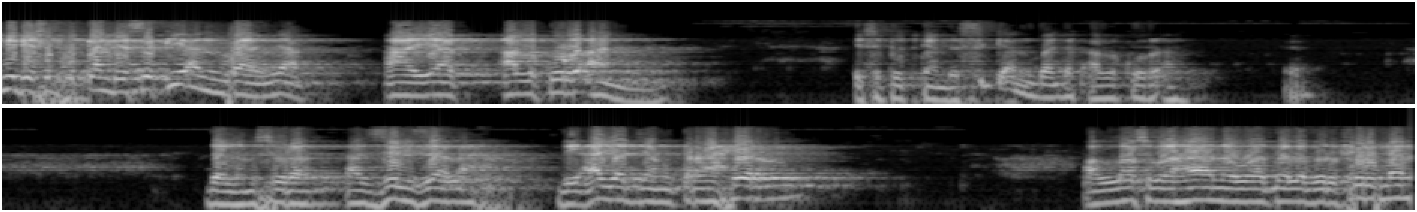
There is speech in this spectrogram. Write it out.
Ini disebutkan di sekian banyak ayat Al-Quran. Disebutkan di sekian banyak Al-Quran. Ya. Dalam surat Az-Zilzalah di ayat yang terakhir Allah Subhanahu wa taala berfirman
